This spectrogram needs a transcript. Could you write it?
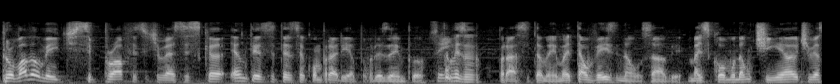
Provavelmente, se Prophecy tivesse scan, eu não tenho certeza se eu compraria, por exemplo. Sim. Talvez eu comprasse também, mas talvez não, sabe? Mas como não tinha, eu tive a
